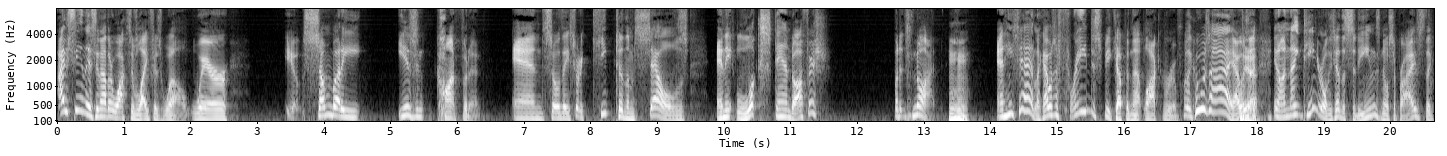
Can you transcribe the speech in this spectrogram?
I've seen this in other walks of life as well, where you know, somebody isn't confident and so they sort of keep to themselves and it looks standoffish but it's not. Mm-hmm. and he said like i was afraid to speak up in that locker room. Like who was i? I was Yeah. a, you know a 19 year old he said the Sedins no surprise. Like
